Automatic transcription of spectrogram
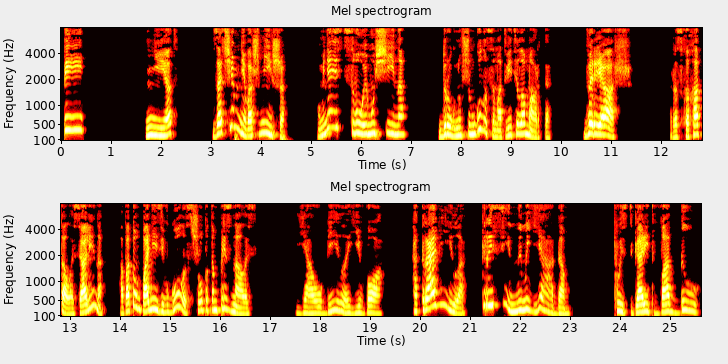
Ты? Нет. Зачем мне ваш Миша? У меня есть свой мужчина. Дрогнувшим голосом ответила Марта. Врешь! Расхохоталась Алина, а потом, понизив голос, шепотом призналась. Я убила его, отравила крысиным ядом. Пусть горит в аду,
